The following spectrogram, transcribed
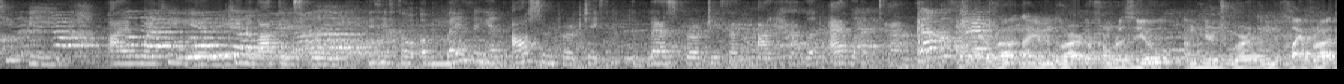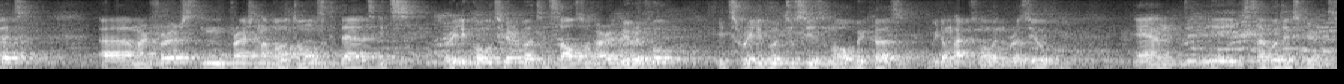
Chibi. I'm working in kindergarten school. This is so amazing and awesome project, the best project that I have ever attended. Hey everyone, I am Eduardo from Brazil. I'm here to work in the Fly project. Uh, my first impression about Tomsk that it's really cold here, but it's also very beautiful. It's really good to see snow because we don't have snow in Brazil, and it's a good experience.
